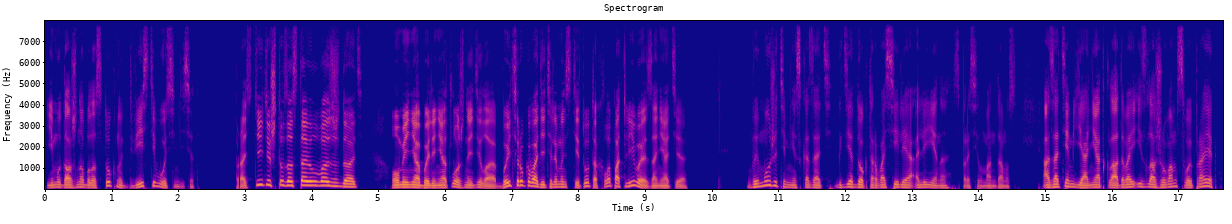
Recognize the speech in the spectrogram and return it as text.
ему должно было стукнуть 280. «Простите, что заставил вас ждать. У меня были неотложные дела. Быть руководителем института — хлопотливое занятие». «Вы можете мне сказать, где доктор Василия Алиена?» — спросил Мандамус. «А затем я, не откладывая, изложу вам свой проект».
